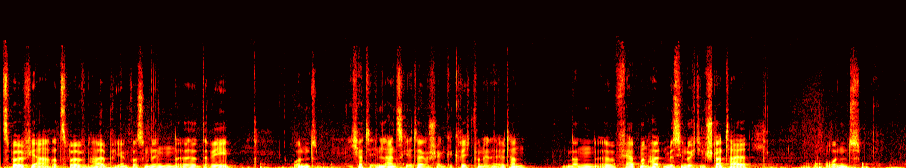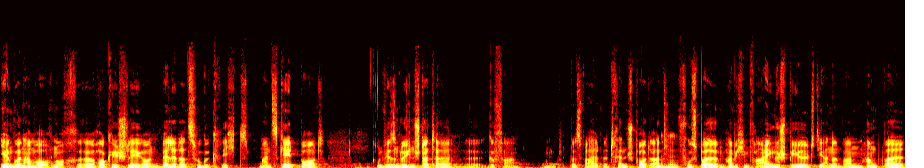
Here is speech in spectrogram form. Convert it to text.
zwölf Jahre, zwölfeinhalb, irgendwas um den äh, Dreh. Und ich hatte Inlineskater geschenkt gekriegt von den Eltern. Und dann äh, fährt man halt ein bisschen durch den Stadtteil und Irgendwann haben wir auch noch äh, Hockeyschläger und Bälle dazu gekriegt, mein Skateboard. Und wir sind durch den Stadtteil äh, gefahren. Und das war halt eine Trendsportart. Mhm. Fußball habe ich im Verein gespielt, die anderen waren im Handball.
